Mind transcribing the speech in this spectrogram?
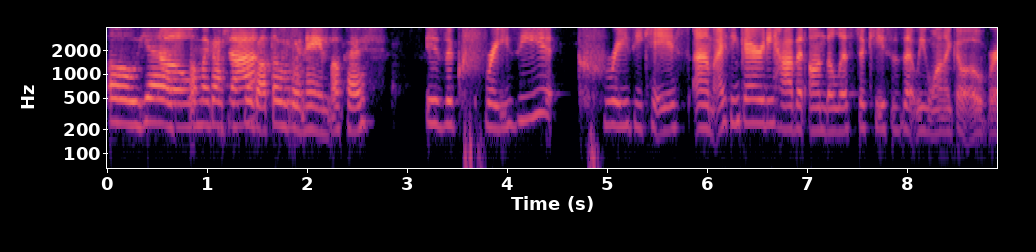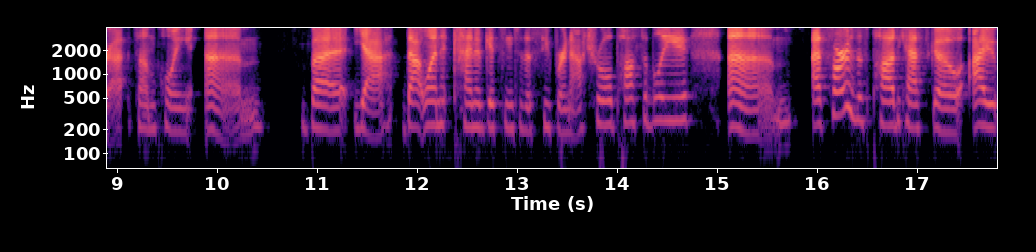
Oh, yes. So oh my gosh, I forgot that was her name. Okay. Is a crazy, crazy case. Um, I think I already have it on the list of cases that we want to go over at some point. Um, but yeah that one kind of gets into the supernatural possibly um as far as this podcast go i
